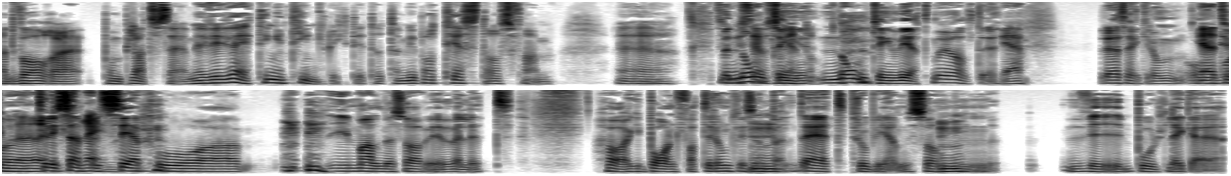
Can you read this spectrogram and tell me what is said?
att vara på en plats och säga, men vi vet ingenting riktigt utan vi bara testar oss fram. Eh, men någonting, någonting vet man ju alltid. Yeah. Det jag tänker om, om ja, man till exempel ser på, i Malmö så har vi väldigt hög barnfattigdom till exempel. Mm. Det är ett problem som mm. vi borde lägga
